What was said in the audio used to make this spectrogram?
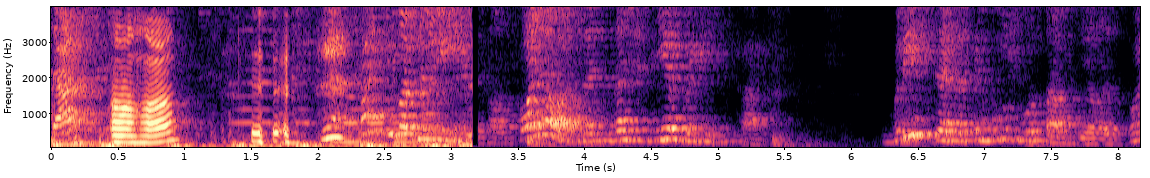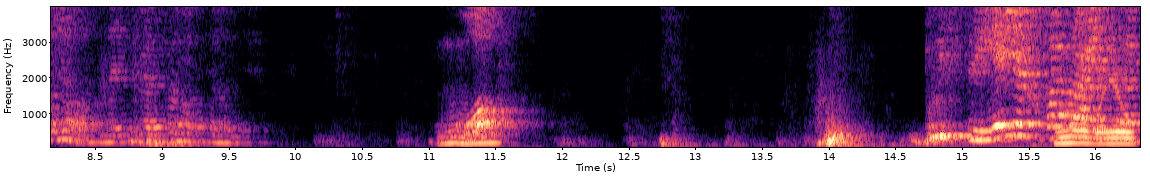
Да? Ага. Давайте в одну линию. Поняла? Зна- Значит, не близко. Близко это ты будешь вот так делать. Поняла? На себя станок тянуть. Оп. Быстрее хватайся.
